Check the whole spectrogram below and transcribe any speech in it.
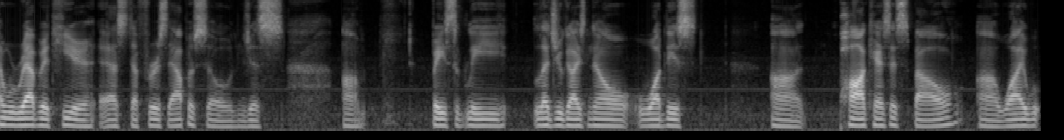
I will wrap it here as the first episode. Just um, basically let you guys know what is uh, podcast is about. Uh, why? W-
